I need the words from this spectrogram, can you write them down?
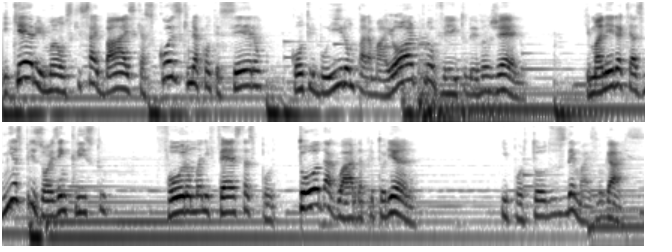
E quero, irmãos, que saibais que as coisas que me aconteceram contribuíram para maior proveito do Evangelho, de maneira que as minhas prisões em Cristo foram manifestas por toda a guarda pretoriana e por todos os demais lugares.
